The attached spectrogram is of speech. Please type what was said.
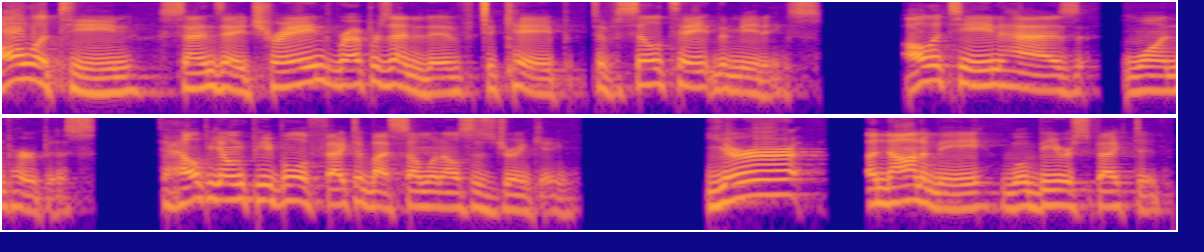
Alateen sends a trained representative to CAPE to facilitate the meetings. Alateen has one purpose to help young people affected by someone else's drinking. Your anonymity will be respected.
